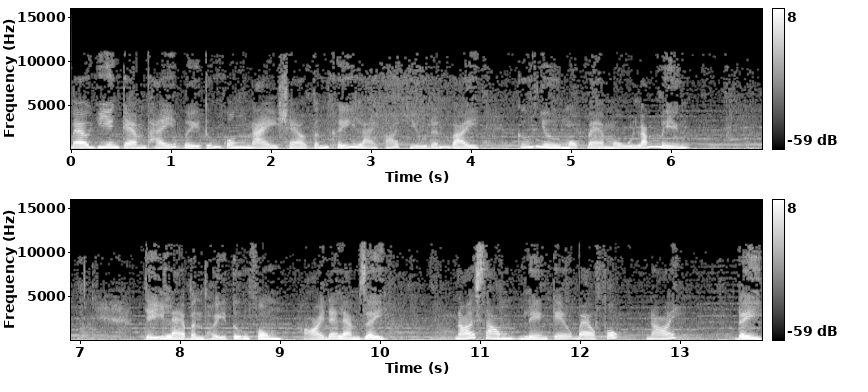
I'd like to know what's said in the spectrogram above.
Bao Duyên cảm thấy vị tướng quân này sao tính khí lại khó chịu đến vậy Cứ như một bà mụ lắm miệng Chỉ là bình thủy tương phung, hỏi để làm gì? Nói xong liền kéo Bao Phúc, nói Đi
